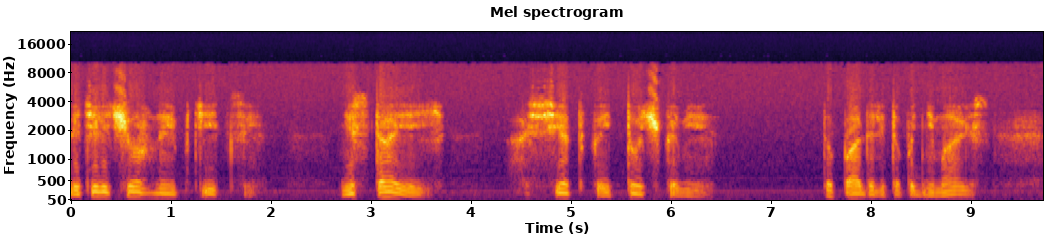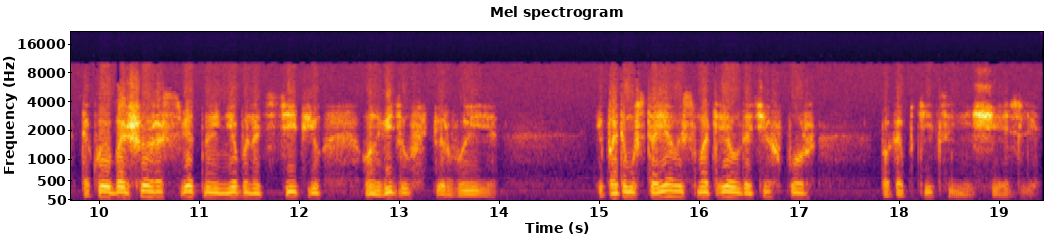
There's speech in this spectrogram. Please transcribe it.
летели черные птицы. Не стаей, а сеткой, точками. То падали, то поднимались. Такое большое рассветное небо над степью он видел впервые. И поэтому стоял и смотрел до тех пор, пока птицы не исчезли.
